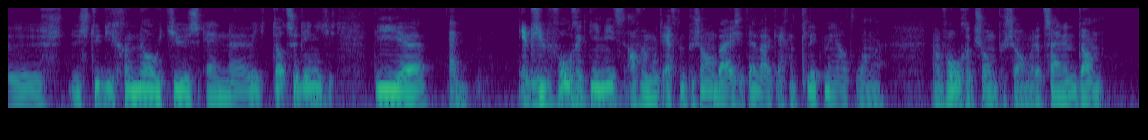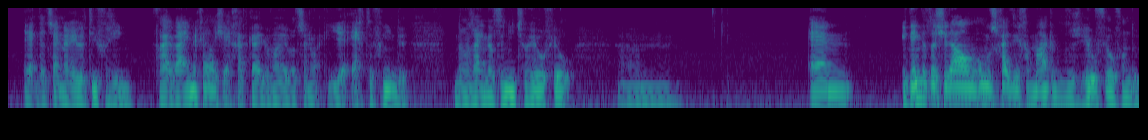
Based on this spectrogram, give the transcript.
uh, studiegenootjes en uh, weet je, dat soort dingetjes. Die, in principe volg ik die niet. Of er moet echt een persoon bij zitten hè, waar ik echt een klik mee had. Dan, dan volg ik zo'n persoon. Maar dat zijn er dan, ja, dat zijn er relatief gezien vrij weinig. Als je gaat kijken van wat zijn nou je echte vrienden. Dan zijn dat er niet zo heel veel. Um, en ik denk dat als je daar een onderscheid in gaat maken, dat dus heel veel van de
